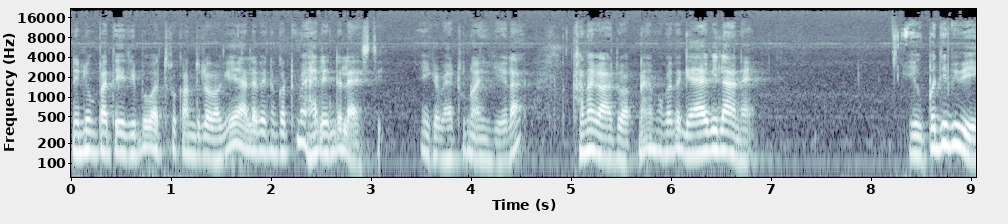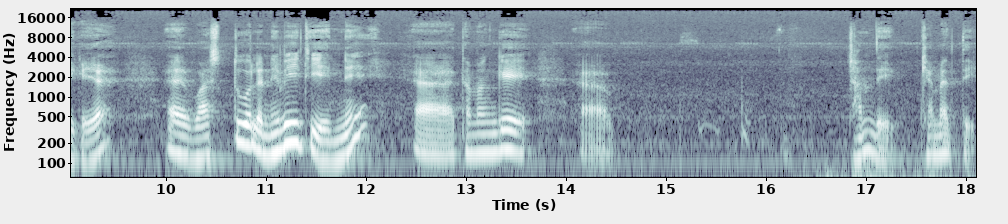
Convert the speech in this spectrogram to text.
නිලුම්පතේ තිබ්බ වතුර කඳුල වගේ ඇල වෙනකොටම හැලෙන්න ලෑස්ති. ඒක වැටුණයි කියලා කනගාටුවක් නැහැ. මොකද ගෑවිලා නැහැ. ඒ උපදි විවේකය වස්තු වල නෙවෙයි තියෙන්නේ තමන්ගේ ඡන්දේ කැමැත්තේ.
